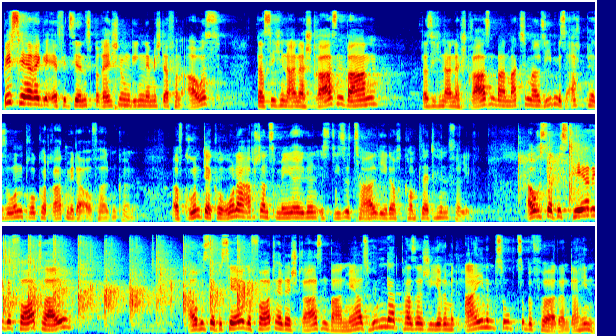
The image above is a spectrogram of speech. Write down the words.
Bisherige Effizienzberechnungen gingen nämlich davon aus, dass sich in einer Straßenbahn dass sich in einer Straßenbahn maximal sieben bis acht Personen pro Quadratmeter aufhalten können. Aufgrund der Corona-Abstandsregeln ist diese Zahl jedoch komplett hinfällig. Auch ist der bisherige Vorteil auch ist der bisherige Vorteil der Straßenbahn, mehr als 100 Passagiere mit einem Zug zu befördern, dahin.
